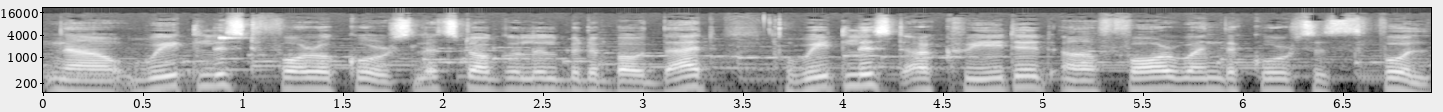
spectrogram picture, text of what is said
Now waitlist for a course. Let's talk a little bit about that. Waitlists are created uh, for when the course is full.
